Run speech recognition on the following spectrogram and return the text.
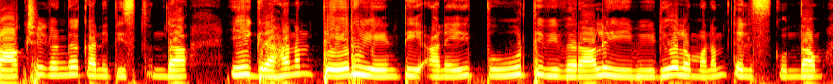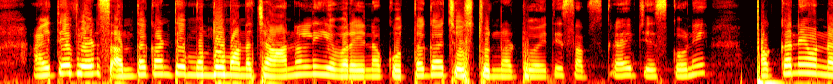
పాక్షికంగా కనిపిస్తుందా? ఈ గ్రహణం పేరు ఏంటి అనేది పూర్తి వివరాలు ఈ వీడియోలో మనం తెలుసుకుందాం. అయితే ఫ్రెండ్స్ అంతకంటే ముందు మన ఛానల్ని ఎవరైనా కొత్తగా చూస్తున్నట్టు అయితే సబ్స్క్రైబ్ చేసుకొని పక్కనే ఉన్న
